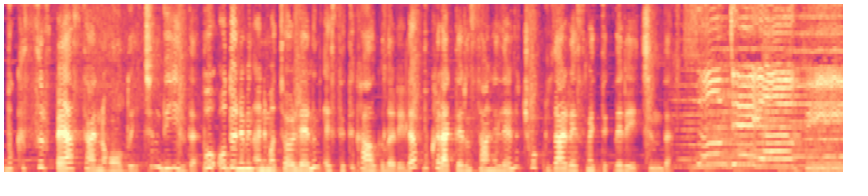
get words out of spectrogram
bu kız sırf beyaz tenli olduğu için değildi. Bu o dönemin animatörlerinin estetik algılarıyla bu karakterin sahnelerini çok güzel resmettikleri içindi. Someday I'll be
